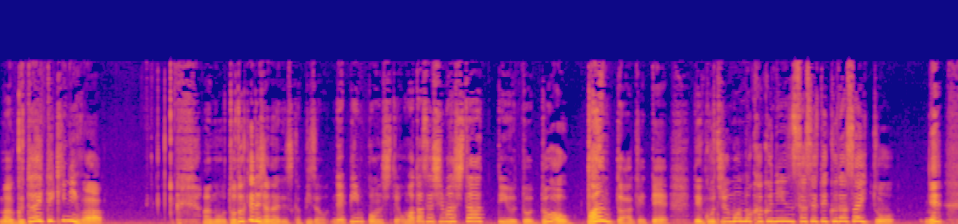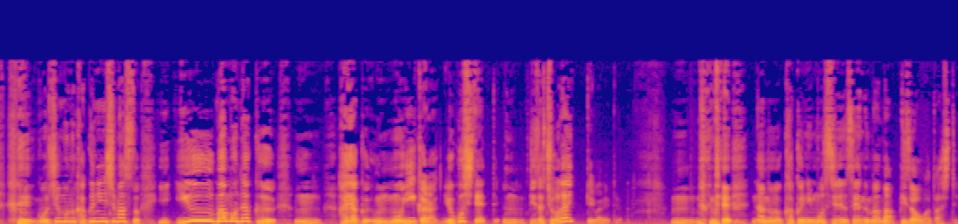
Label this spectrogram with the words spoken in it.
まあ具体的には、あの、届けるじゃないですか、ピザを。で、ピンポンして、お待たせしましたって言うと、ドアをバンと開けて、で、ご注文の確認させてくださいと、ね、ご注文の確認しますと、言う間もなく、うん、早く、うん、もういいから、よこしてって、うん、ピザちょうだいって言われて。うん。で、あの、確認もせぬままピザを渡して。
